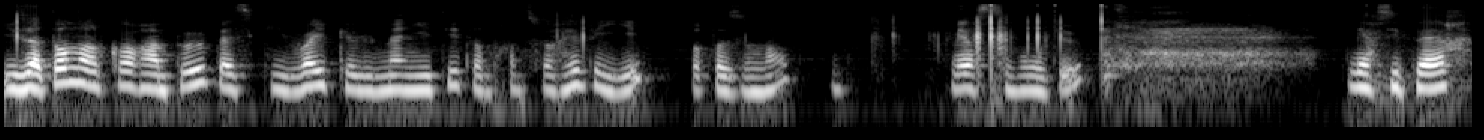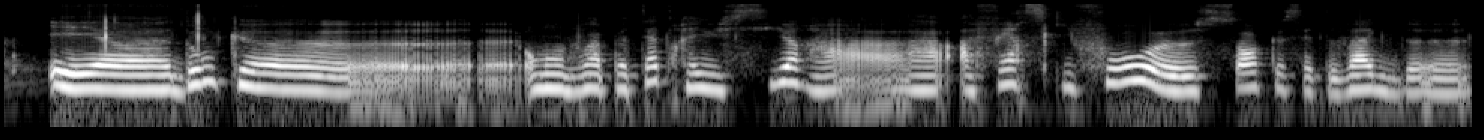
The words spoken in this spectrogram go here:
Ils attendent encore un peu parce qu'ils voient que l'humanité est en train de se réveiller, heureusement. Merci mon Dieu. Merci Père. Et donc, on va peut-être réussir à, faire ce qu'il faut sans que cette vague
